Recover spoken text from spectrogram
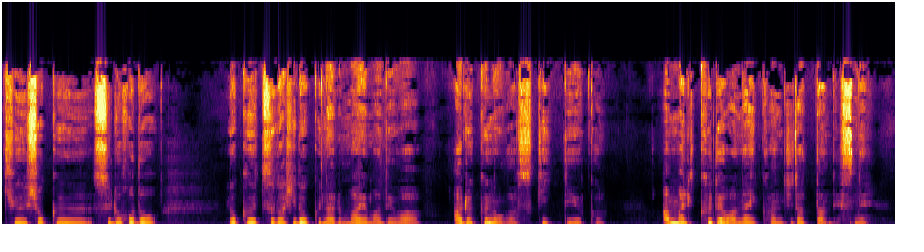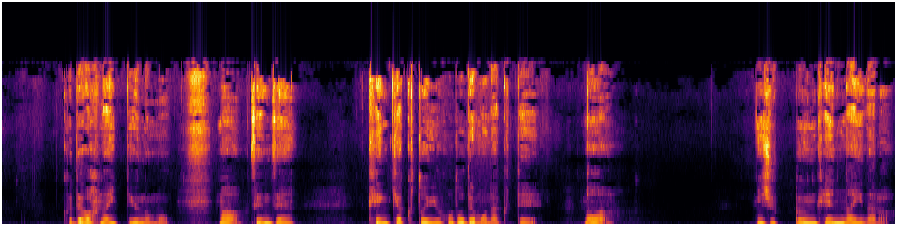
休職するほど抑うつがひどくなる前までは歩くのが好きっていうか、あんまり苦ではない感じだったんですね。苦ではないっていうのも、まあ全然見客というほどでもなくて、まあ20分圏内なら、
